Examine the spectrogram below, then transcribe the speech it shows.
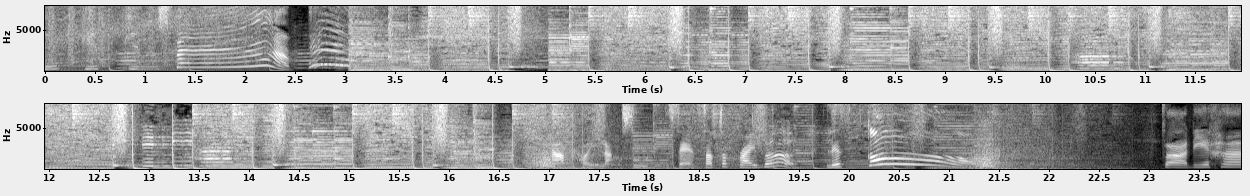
กุ๊บกิ๊บกินแซ่บนับถอยหลังสู่1 0 0 0 0แสน Subscriber Let's go สวัสดีค่ะ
